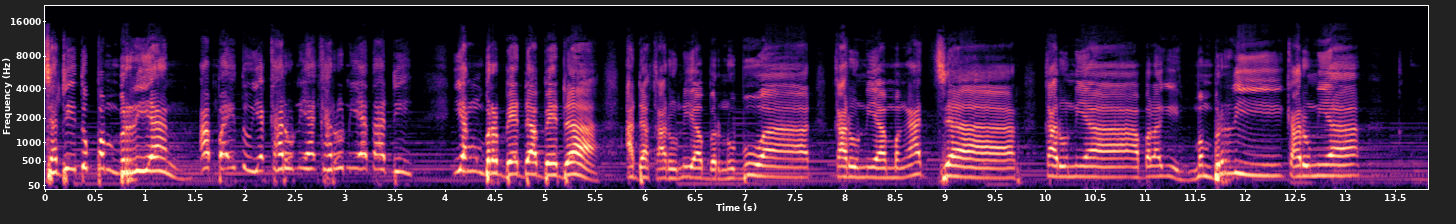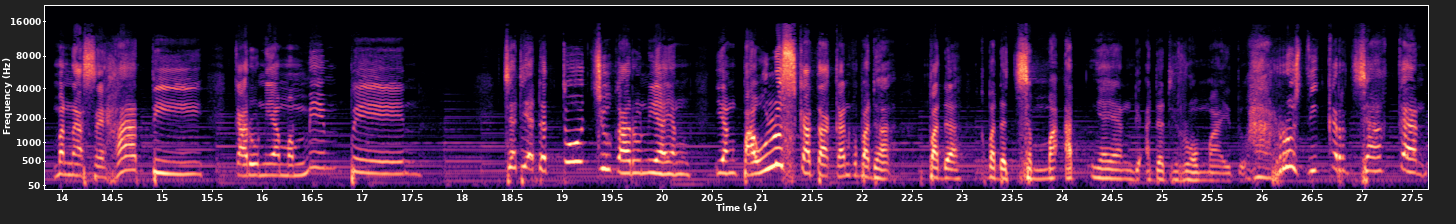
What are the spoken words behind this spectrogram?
Jadi itu pemberian. Apa itu? Ya karunia-karunia tadi yang berbeda-beda. Ada karunia bernubuat, karunia mengajar, karunia apa lagi? Memberi, karunia menasehati, karunia memimpin. Jadi ada tujuh karunia yang yang Paulus katakan kepada kepada kepada jemaatnya yang ada di Roma itu harus dikerjakan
